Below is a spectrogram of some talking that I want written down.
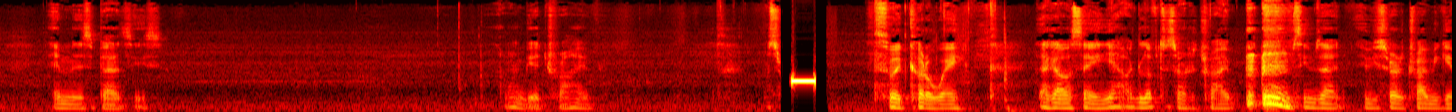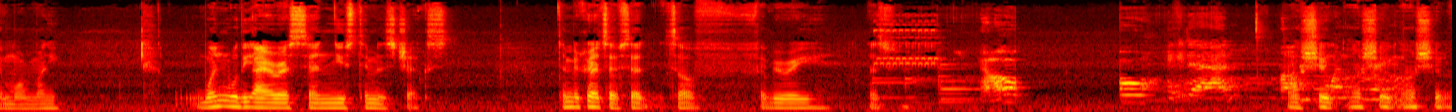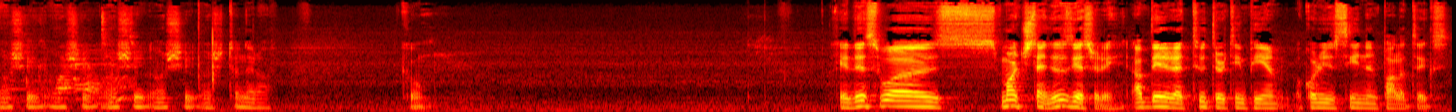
and municipalities. I want to be a tribe. So it cut away. Like I was saying, yeah, I'd love to start a tribe. Seems that if you start a tribe, you get more money. When will the IRS send new stimulus checks? Democrats have said itself February. That's. Oh, oh, oh, oh shoot, oh shoot, oh shoot, oh shoot, oh shoot, oh shoot, oh shoot, oh shoot, turn that off. Cool. Okay, this was March 10th. This was yesterday. Updated at 2:13 p.m. according to CNN Politics.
